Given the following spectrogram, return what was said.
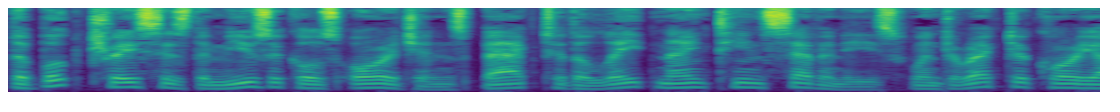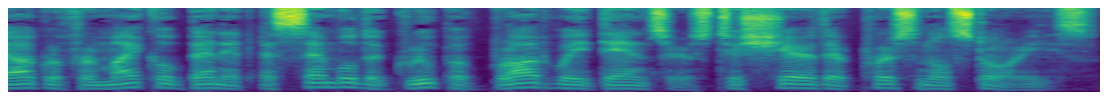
The book traces the musical's origins back to the late 1970s when director-choreographer Michael Bennett assembled a group of Broadway dancers to share their personal stories.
